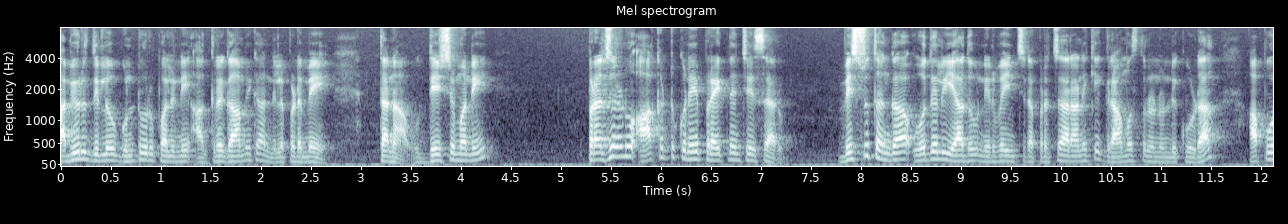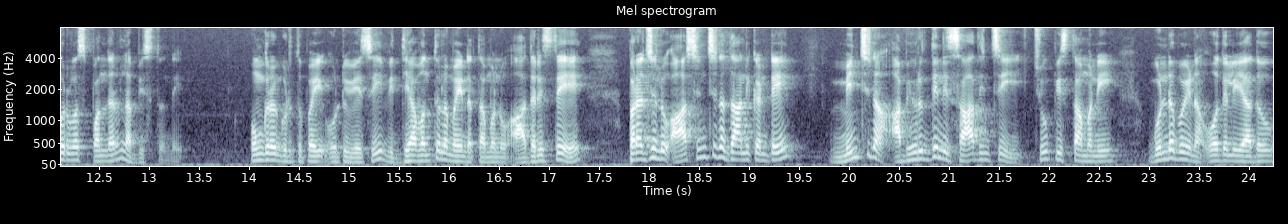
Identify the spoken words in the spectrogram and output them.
అభివృద్ధిలో గుంటూరుపల్లిని అగ్రగామిగా నిలపడమే తన ఉద్దేశమని ప్రజలను ఆకట్టుకునే ప్రయత్నం చేశారు. విస్తృతంగా ఓదెలు యాదవ్ నిర్వహించిన ప్రచారానికి గ్రామస్తుల నుండి కూడా అపూర్వ స్పందన లభిస్తుంది. ఉంగరం గుర్తుపై ఓటు వేసి విద్యావంతులమైన తమను ఆదరిస్తే ప్రజలు ఆశించిన దానికంటే మించిన అభివృద్ధిని సాధించి చూపిస్తామని గుండెబోయిన ఓదలి యాదవ్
